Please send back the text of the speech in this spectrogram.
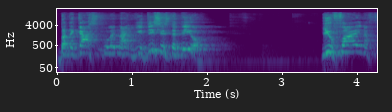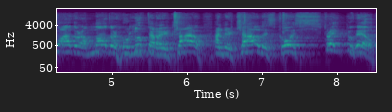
But the gospel is not you. This is the deal. You find a father, a mother who looked at their child, and their child is going straight to hell,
